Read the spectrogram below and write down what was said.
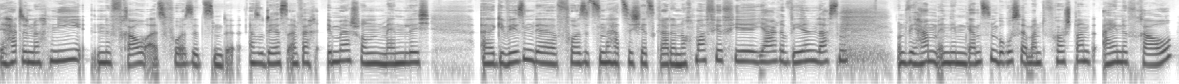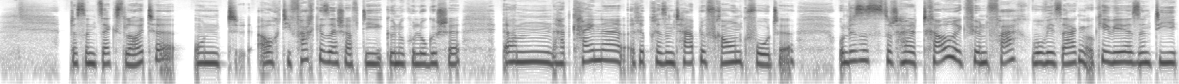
der hatte noch nie eine Frau als Vorsitzende. Also der ist einfach immer schon männlich äh, gewesen. Der Vorsitzende hat sich jetzt gerade nochmal für vier Jahre wählen lassen. Und wir haben in dem ganzen Berufsverbandvorstand eine Frau. Das sind sechs Leute und auch die Fachgesellschaft, die gynäkologische, ähm, hat keine repräsentable Frauenquote. Und das ist total traurig für ein Fach, wo wir sagen, okay, wir sind die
